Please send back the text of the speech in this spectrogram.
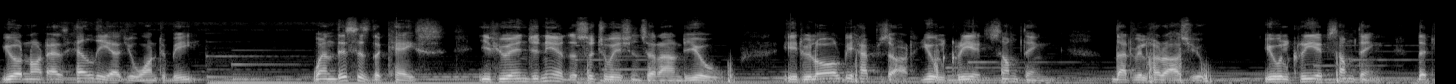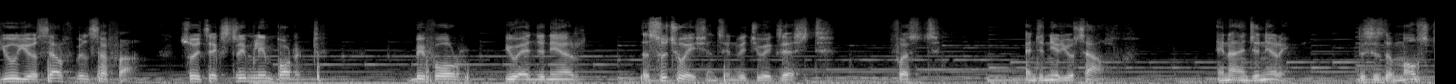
you are not as healthy as you want to be. When this is the case, if you engineer the situations around you, it will all be haphazard. You will create something that will harass you. You will create something that you yourself will suffer. So it's extremely important before you engineer the situations in which you exist. First, engineer yourself. Inner Engineering, this is the most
